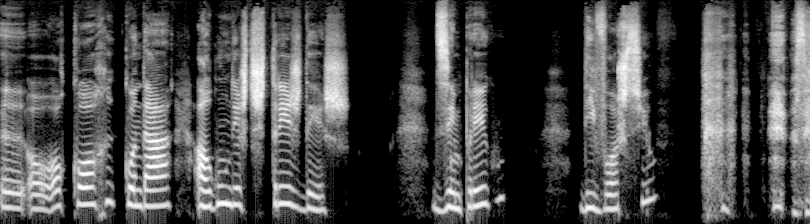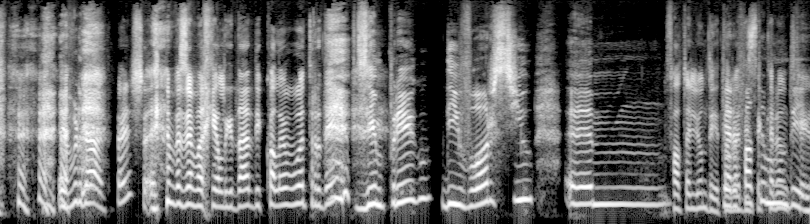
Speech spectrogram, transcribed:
uh, ocorre quando há algum destes três Ds: desemprego, divórcio. É verdade, pois, mas é uma realidade. E qual é o outro D? Desemprego, divórcio. Um... Falta-lhe um D, Pera, falta-me um D,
